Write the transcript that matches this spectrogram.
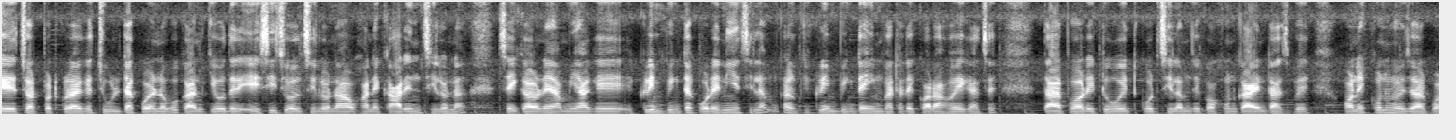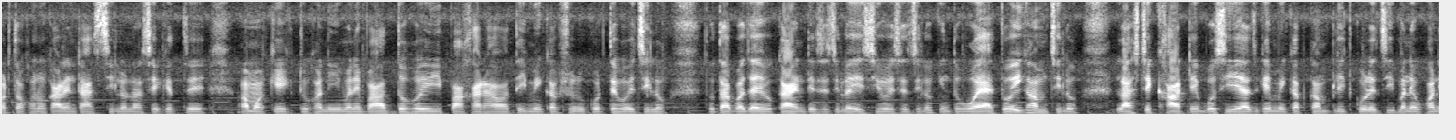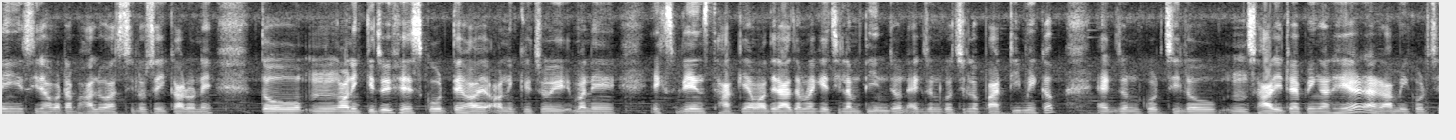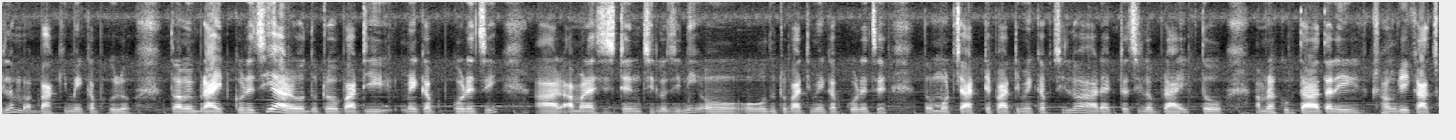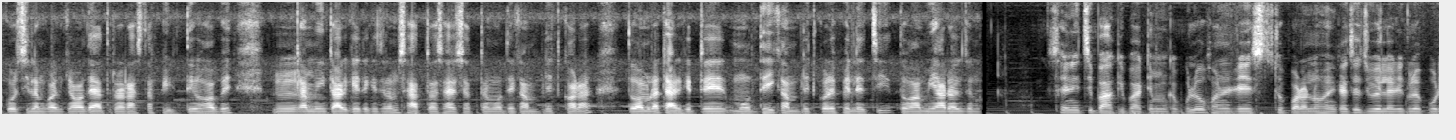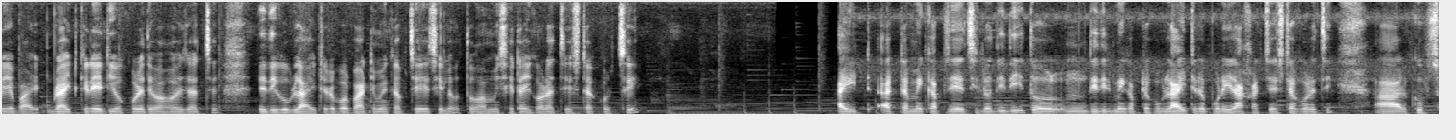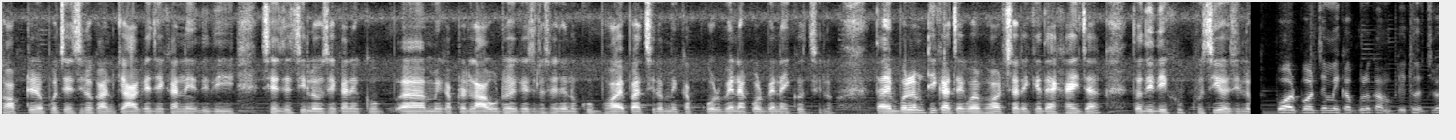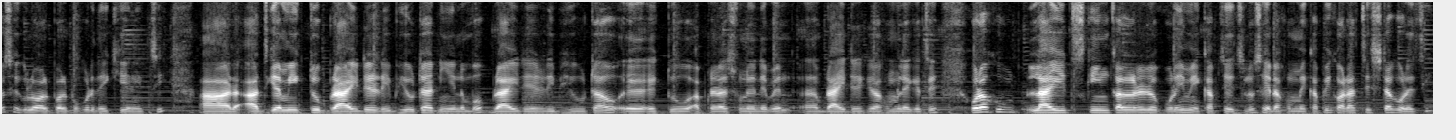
এ চটপট করে আগে চুলটা করে নেব, কারণ কি ওদের এসি চলছিল না, ওখানে কারেন্ট ছিল না। সেই কারণে আমি আগে ক্রিম্পিংটা করে নিয়েছিলাম, কারণ কি ক্রিম্পিংটা ইনভার্টারে করা হয়ে গেছে। তারপর একটু ওয়েট করছিলাম যে কখন কারেন্ট আসবে। অনেকক্ষণ হয়ে যাওয়ার পর তখনও কারেন্ট আসছিল না, সেক্ষেত্রে আমাকে একটুখানি মানে বাধ্য হয়েই পাখার হাওয়াতেই মেকআপ শুরু করতে হয়েছিল। তো তারপর যাই হোক কারেন্ট এসেছিল এসিও এসেছিল, কিন্তু ও এতই ঘাম ছিল। লাস্টে খাটে বসিয়ে আজকে মেকআপ কমপ্লিট করেছি মানে ওখানেই এসির হাওয়াটা ভালো আসছিল সেই কারণে। তো অনেক কিছুই ফেস করতে হয়, অনেক কিছুই মানে এক্সপিরিয়েন্স থাকে আমাদের। আজ আমরা গেছিলাম তিনজন, একজন করছিল পার্টি মেকআপ একজন করছিল শাড়ি ট্র্যাপিং আর হেয়ার আর আমি করছিলাম বাকি মেকআপগুলো তো আমি ব্রাইট করেছি আর ও দুটো পার্টি মেকআপ করেছি। আর আমার অ্যাসিস্ট্যান্ট ছিল যিনি, ও ও দুটো পার্টি মেকআপ করেছে। তো মোট চারটে পার্টি মেকআপ ছিল আর একটা ছিল ব্রাইট তো আমরা খুব তাড়াতাড়ি সঙ্গেই কাজ করছিলাম, কারণ কি আমাদের এতটা রাস্তা ফিরতেও হবে। আমি টার্গেট রেখেছিলাম সাতটা, সাড়ে সাতটার মধ্যে কমপ্লিট করার। তো আমরা টার্গেটের মধ্যেই কমপ্লিট করে ফেলেছি। তো আমি আরও একজন সেরে নিচ্ছি বাকি পার্টি মেকআপগুলো ওখানে ড্রেসও পরানো হয়ে গেছে। জুয়েলারিগুলো পরিয়ে ব্রাইটকে রেডিও করে দেওয়া হয়ে যাচ্ছে। দিদি খুব লাইটের ওপর পার্টি মেকআপ চেয়েছিল। তো আমি সেটাই করার চেষ্টা করছি। লাইট একটা মেকআপ চেয়েছিল দিদি। তো দিদির মেকআপটা খুব লাইটের ওপরেই রাখার চেষ্টা করেছি। আর খুব সফটের ওপর চেয়েছিল কারণ কি আগে যেখানে দিদি সেজেছিল সেখানে খুব মেকআপটা লাউড হয়ে গেছিল। সেজন্য খুব ভয় পাচ্ছিল মেকআপ করবে না, করবে নাই করছিল। তো আমি বললাম, ঠিক আছে, একবার ভরসা রেখে দেখাই যাক তো দিদি খুব খুশি হয়েছিল। পরপর যে মেকআপগুলো কমপ্লিট হয়েছিল সেগুলো অল্প অল্প করে দেখিয়ে নিচ্ছি। আর আজকে আমি একটু ব্রাইডের রিভিউটা নিয়ে নেব। ব্রাইডের রিভিউটাও একটু আপনারা শুনে নেবেন ব্রাইডের কীরকম লেগেছে। ওরা খুব লাইট স্কিন কালারের ওপরেই মেকআপ চেয়েছিল সেরকম মেকআপই করার চেষ্টা করেছি।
